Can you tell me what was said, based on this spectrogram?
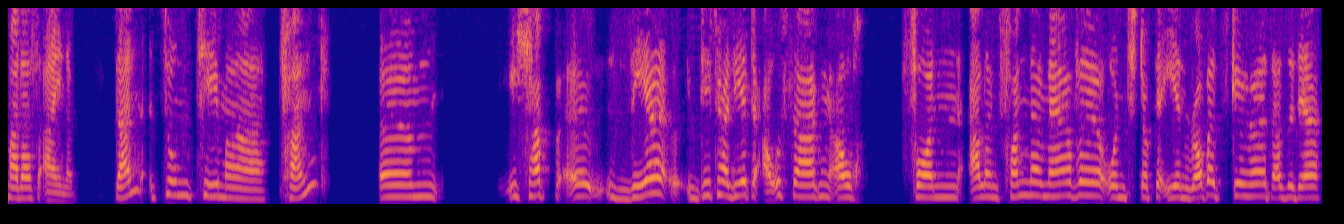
war das eine. Dann zum Thema Tank. Ähm, ich habe äh, sehr detaillierte Aussagen auch von Alan von der Merwe und Dr. Ian Roberts gehört, also der,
